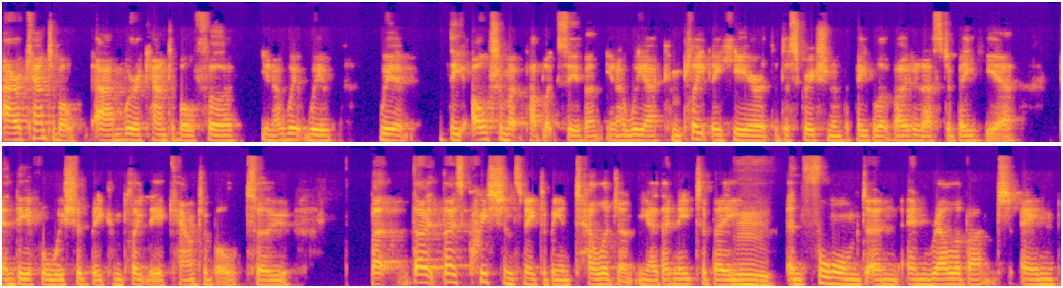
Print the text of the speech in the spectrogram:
are accountable. Um, we're accountable for, you know, we're, we're, we're the ultimate public servant. You know, we are completely here at the discretion of the people that voted us to be here, and therefore we should be completely accountable to. But th- those questions need to be intelligent. You know, they need to be mm. informed and and relevant. And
